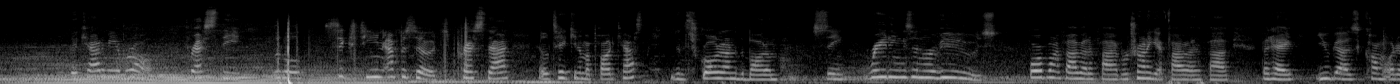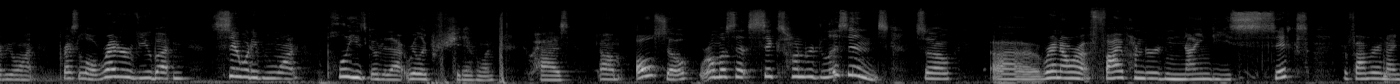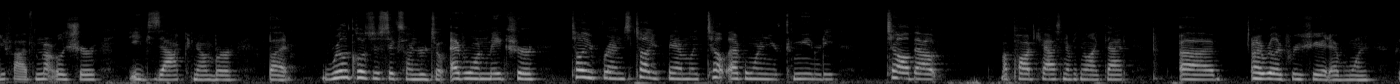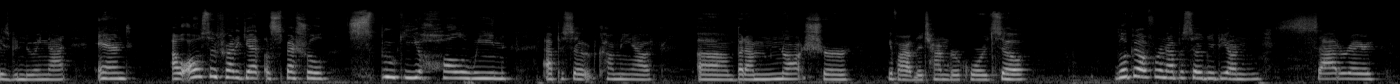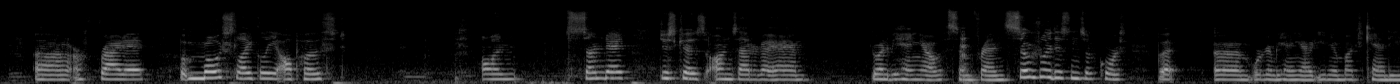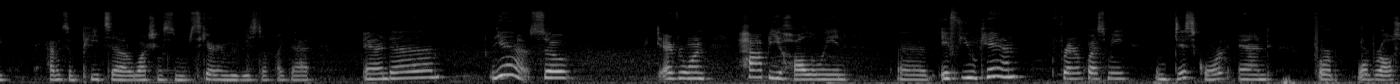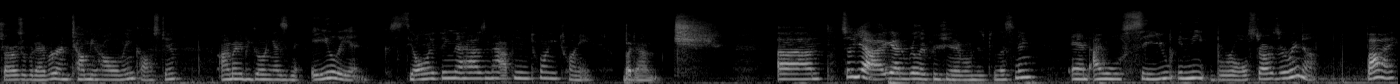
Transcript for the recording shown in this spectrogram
the Academy of Brawl, press the little 16 episodes. Press that. It'll take you to my podcast. You can scroll down to the bottom, see ratings and reviews. 4.5 out of 5. We're trying to get 5 out of 5. But hey, you guys comment whatever you want. Press the little red review button. Say whatever you want. Please go to that. Really appreciate everyone who has. Um, also, we're almost at 600 listens. So uh, right now we're at 596 or 595. I'm not really sure the exact number, but really close to 600. So everyone, make sure tell your friends, tell your family, tell everyone in your community, tell about my podcast and everything like that. Uh, I really appreciate everyone who's been doing that, and I'll also try to get a special spooky Halloween episode coming out, um, but I'm not sure if I have the time to record. So look out for an episode maybe on Saturday uh, or Friday, but most likely I'll post on Sunday just because on Saturday I am going to be hanging out with some friends, socially distanced, of course, but um, we're gonna be hanging out, eating a bunch of candy, having some pizza, watching some scary movies, stuff like that. And um, yeah, so to everyone, happy Halloween. Uh, if you can, friend request me in Discord and or or Brawl Stars or whatever, and tell me your Halloween costume. I'm gonna be going as an alien because it's the only thing that hasn't happened in 2020. But um, um, so yeah, again, really appreciate everyone who's been listening, and I will see you in the Brawl Stars arena. Bye.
